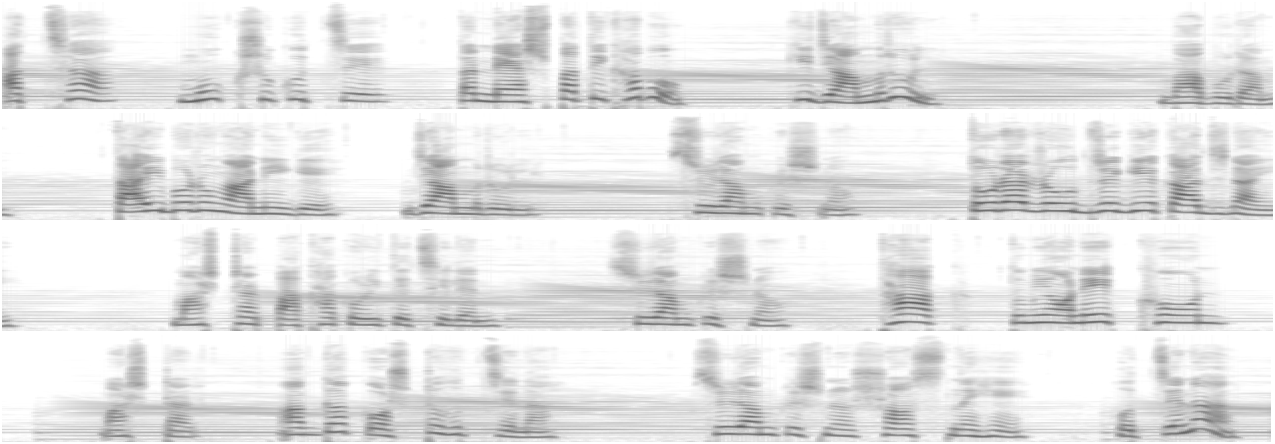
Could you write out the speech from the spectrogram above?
আচ্ছা মুখ শুকুচ্ছে, তা ন্যাসপাতি খাব? কি জামরুল? বাবুরাম, তাই বরং আনি গে, জামরুল। শ্রীরামকৃষ্ণ তোরার রৌদ্রে গিয়ে কাজ নাই। মাস্টার পাখা করিতেছিলেন। শ্রীরামকৃষ্ণ, থাক, তুমি অনেকক্ষণ। মাস্টার, আজ্ঞা কষ্ট হচ্ছে না। শ্রীরামকৃষ্ণ সস্নেহে, হচ্ছে না?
